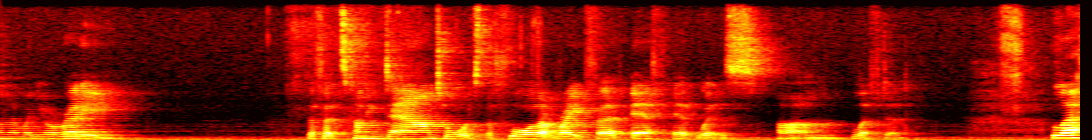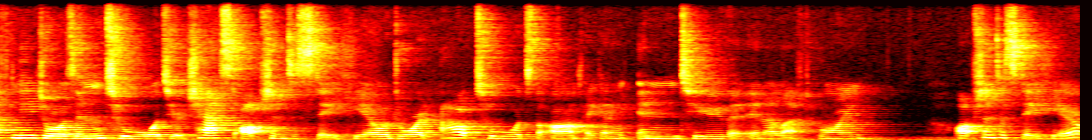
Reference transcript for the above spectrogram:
And then when you're ready, the foot's coming down towards the floor, that right foot, if it was um, lifted. Left knee draws in towards your chest, option to stay here or draw it out towards the armpit, getting into the inner left groin. Option to stay here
